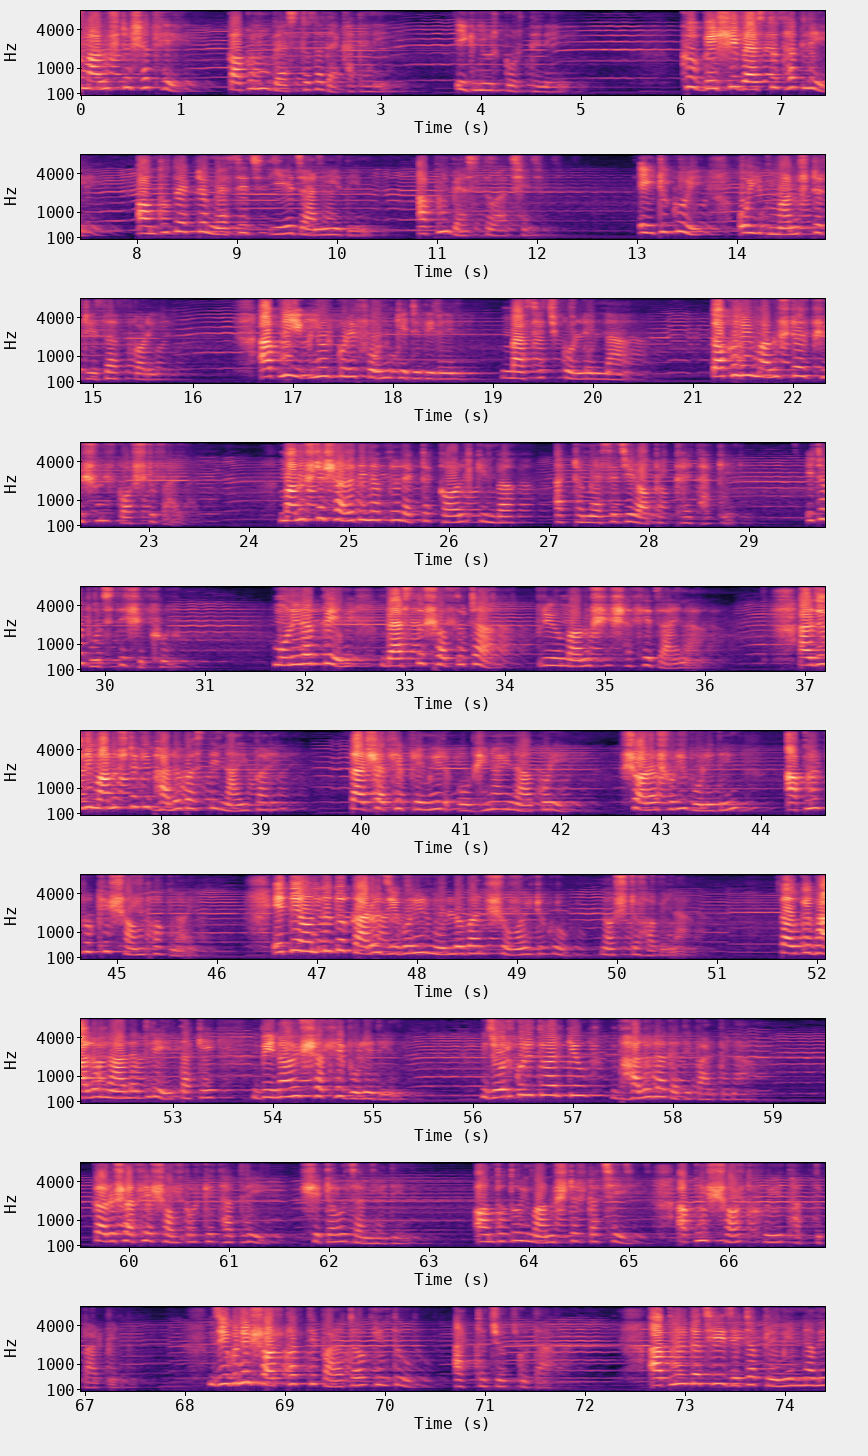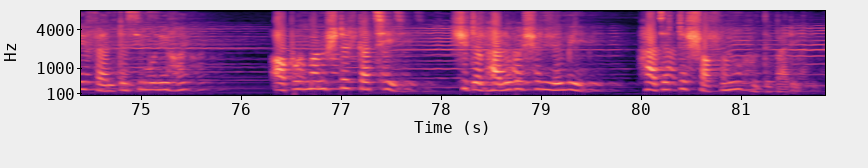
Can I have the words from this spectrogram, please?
মানুষটার সাথে কখনো ব্যস্ততা দেখাতে নেই, ইগনোর করতে নেই। খুব বেশি ব্যস্ত থাকলে অন্তত একটা মেসেজ দিয়ে জানিয়ে দিন, আপনি ব্যস্ত আছেন। এইটুকুই ওই মানুষটা ডিজার্ভ করে। আপনি ইগনোর করে ফোন কেটে দিলেন, মেসেজ করলেন না। তখন ওই মানুষটা ভীষণ কষ্ট পায়। মানুষটা সারাদিন আপনার একটা কল কিংবা একটা মেসেজের অপেক্ষায় থাকে। এটা বুঝতে শিখুন। মনে রাখবেন, ব্যস্ত শব্দটা প্রিয় মানুষের সাথে যায় না। আর যদি মানুষটাকে ভালোবাসতে নাই পারেন, তার সাথে প্রেমের অভিনয় না করে সরাসরি বলে দিন, আপনার পক্ষে সম্ভব নয়। এতে অন্তত কারও জীবনের মূল্যবান সময়টুকু নষ্ট হবে না। কাউকে ভালো না লাগলে তাকে বিনয়ের সাথে বলে দিন। জোর করে তো আর কেউ ভালো লাগাতে পারবে না। কারও সাথে সম্পর্কে থাকলে সেটাও জানিয়ে দিন। অন্তত ওই মানুষটার কাছে আপনি সৎ হয়ে থাকতে পারবেন। জীবনে সৎ থাকতে পারাটাও কিন্তু একটা যোগ্যতা। আপনার কাছে যেটা প্রেমের নামে ফ্যান্টাসি মনে হয়, অপর মানুষটার কাছে সেটা ভালোবাসার নেমে হাজারটা স্বপ্নও হতে পারে।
